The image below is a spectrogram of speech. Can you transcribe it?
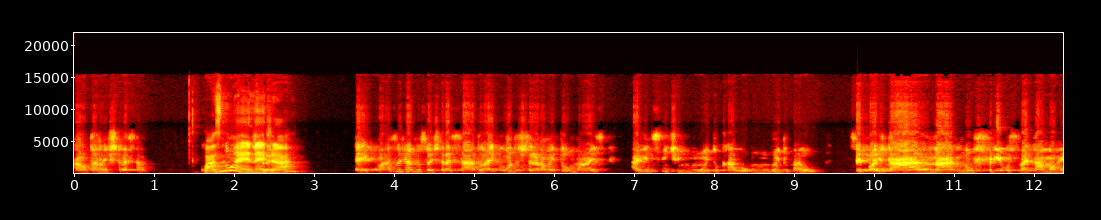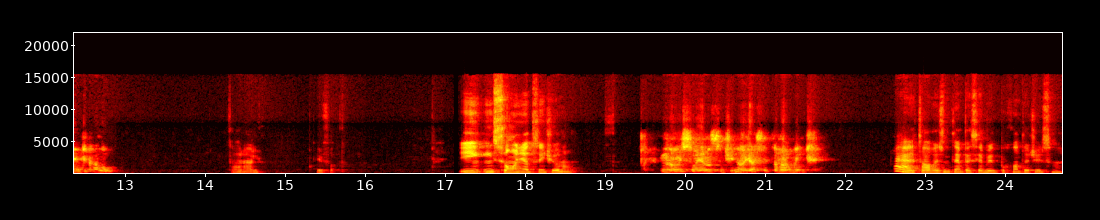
altamente estressado. Quase não é, né? Já? É, quase já não sou estressado, aí quando o estresse aumentou mais, a gente sente muito calor, muito calor. Você pode estar na- no frio, você vai estar morrendo de calor. Caralho. Que foda. E insônia, tu sentiu ou não? Não, insônia eu não senti não, já sinto realmente. É, talvez não tenha percebido por conta disso, né?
